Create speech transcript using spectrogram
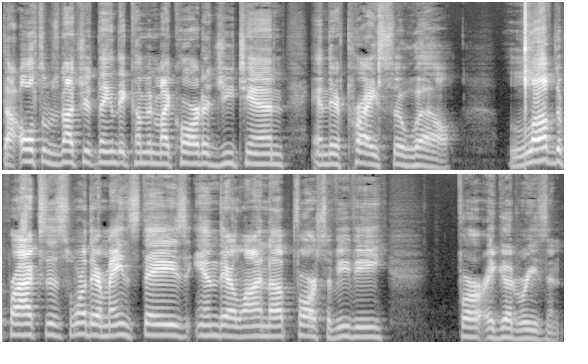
The Ultem's not your thing. They come in my Micarta G10, and they're priced so well. Love the Praxis, one of their mainstays in their lineup for Civivi for a good reason.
